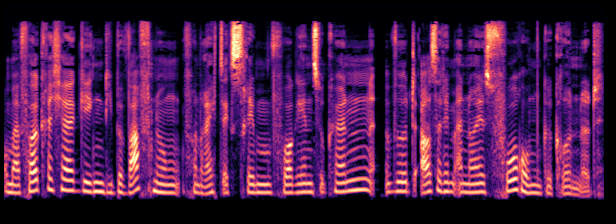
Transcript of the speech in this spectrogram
Um erfolgreicher gegen die Bewaffnung von Rechtsextremen vorgehen zu können, wird außerdem ein neues Forum gegründet.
